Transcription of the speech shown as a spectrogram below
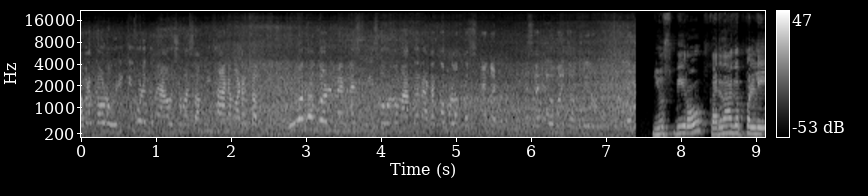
അവർക്ക് അവിടെ ഒരുക്കി കൊടുക്കുന്നതിന് ആവശ്യമായ സംവിധാനം അടക്കം ഓരോ തൊഴിൽ മേഖലയെ സ്ത്രീ സൗഹൃദമാക്കാൻ അടക്കമുള്ള പ്രശ്നങ്ങൾ ഇന്ന് സജീവമായി ചർച്ച ചെയ്തിട്ടുണ്ട് ന്യൂസ് ബ്യൂറോ കരുനാഗപ്പള്ളി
